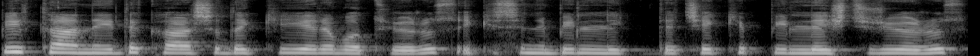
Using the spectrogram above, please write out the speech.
Bir taneyi de karşıdaki yere batıyoruz. İkisini birlikte çekip birleştiriyoruz.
